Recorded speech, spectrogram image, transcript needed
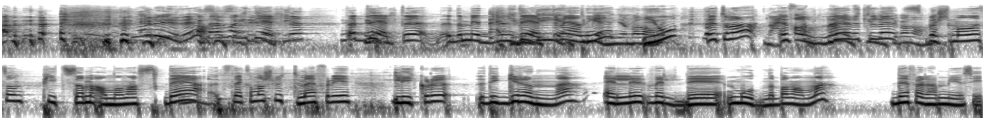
er det- Jeg lurer. Det er mange delte det er delte, det er med, ikke delte delte meninger. meninger. Jo, vet du hva? Nei, alle det, vet du, liker. Spørsmålet sånn pizza med ananas, det, det kan man slutte med. Fordi liker du de grønne eller veldig modne bananene? Det føler jeg har mye å si.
